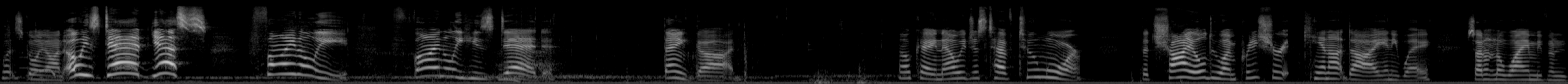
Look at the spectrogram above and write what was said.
What's going on? Oh, he's dead! Yes! Finally! Finally, he's dead. Thank God. Okay, now we just have two more. The child, who I'm pretty sure cannot die anyway, so I don't know why I'm even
